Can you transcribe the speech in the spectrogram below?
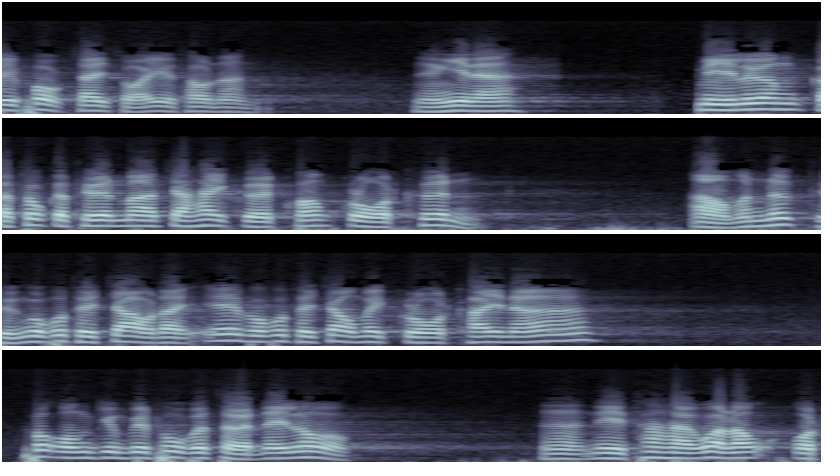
ริโภคใช้สอยอยู่เท่านั้น อย่างนี้นะ มีเรื่องกระทบกระเทือนมาจะให้เกิดความโกรธขึ้น อา้าวมันนึกถึงพระพุทธเจ้าได้ เอ๊ะพระพุทธเจ้าไม่โกรธใครนะ พระองค์จึงเป็นผู้ประเสริฐในโลกนี่ถ้าหากว่าเราอด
